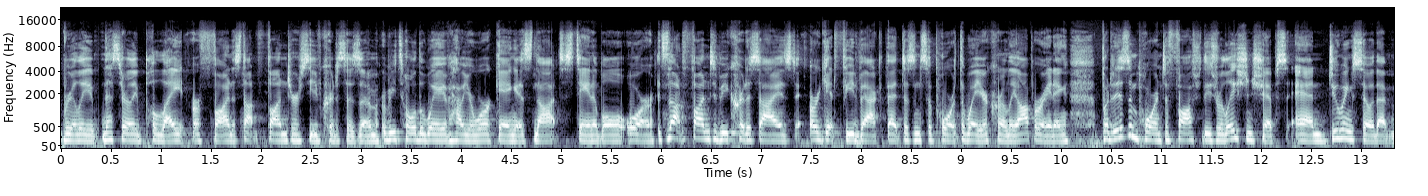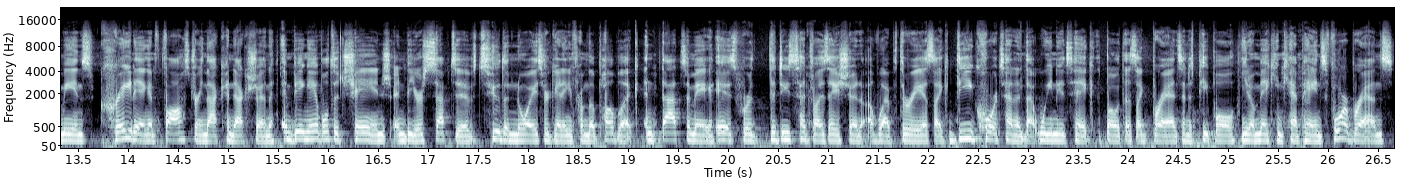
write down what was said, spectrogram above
really necessarily polite or fun. It's not fun to receive criticism or be told the way of how you're working is not sustainable or it's not fun to be criticized or get feedback that doesn't support the way you're currently operating. But it is important to foster these relationships, and doing so, that means creating and fostering that connection and being able to change and be receptive to the noise you're getting from the public. And that to me is where the decentralization of Web3 is like the core tenet that we need to take both as like brands and as people, you know, making campaigns for brands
